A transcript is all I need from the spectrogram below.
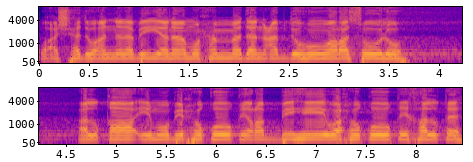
وأشهد أن نبينا محمدا عبده ورسوله القائم بحقوق ربه وحقوق خلقه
